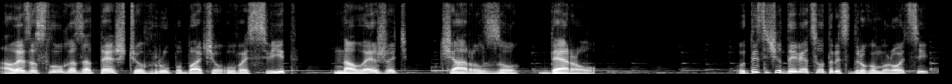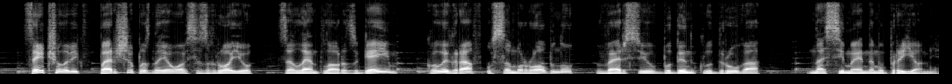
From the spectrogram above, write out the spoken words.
Але заслуга за те, що гру побачив увесь світ, належить Чарльзу Дероу. У 1932 році цей чоловік вперше познайомився з грою The Landlord's Game, коли грав у саморобну версію в будинку друга на сімейному прийомі.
